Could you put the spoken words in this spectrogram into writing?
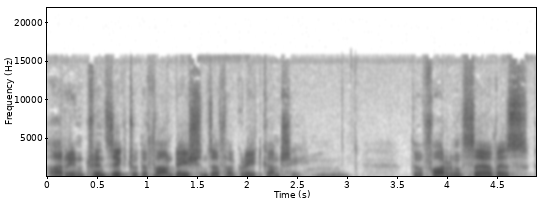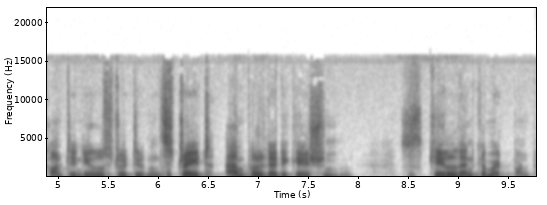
are intrinsic to the foundations of our great country. The Foreign Service continues to demonstrate ample dedication, skill, and commitment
